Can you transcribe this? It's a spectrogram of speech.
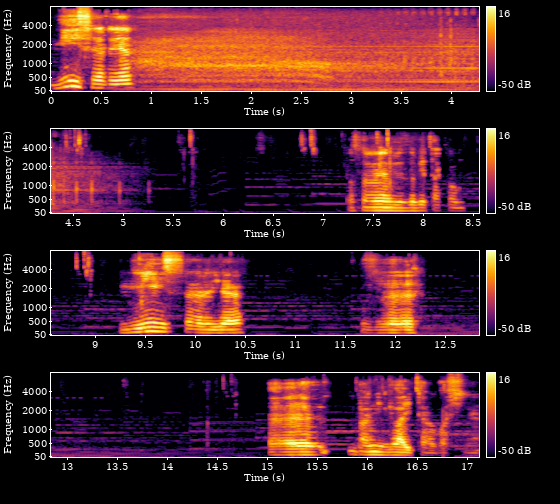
miniserię postanowiłem, że zrobię taką miniserię z e, Dying Lighta właśnie.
